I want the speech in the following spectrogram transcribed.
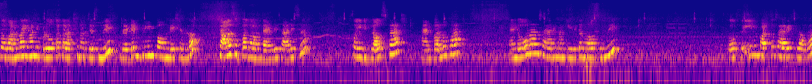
సో వన్ బై వన్ ఇప్పుడు ఒక కలెక్షన్ వచ్చేసింది. రెడ్ అండ్ గ్రీన్ కాంబినేషన్లో చాలా సూపర్గా ఉంటాయండి శారీస్. సో ఇది బ్లౌజ్ ప్యాచ్ అండ్ పళ్ళు పార్ట్ అండ్ ఓవరాల్ శారీ మనకి ఈ విధంగా వస్తుంది. సో సేమ్ పట్టు శారీస్ లాగా?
